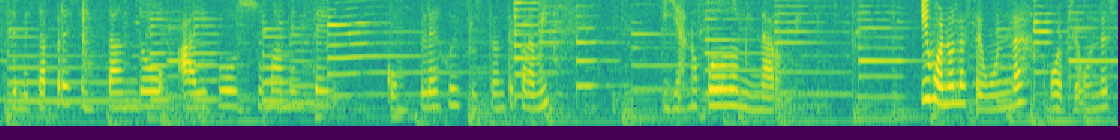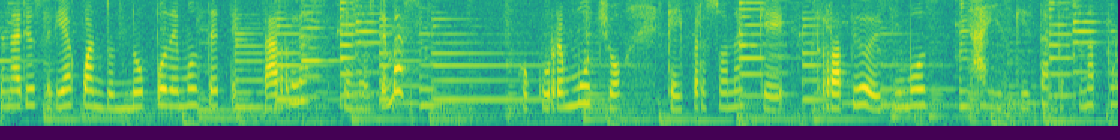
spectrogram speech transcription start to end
se me está presentando algo sumamente complejo y frustrante para mí y ya no puedo dominarme. Y bueno, la segunda o el segundo escenario sería cuando no podemos detectarlas en los demás. Ocurre mucho que hay personas que rápido decimos, ay, es que esta persona, ¿por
